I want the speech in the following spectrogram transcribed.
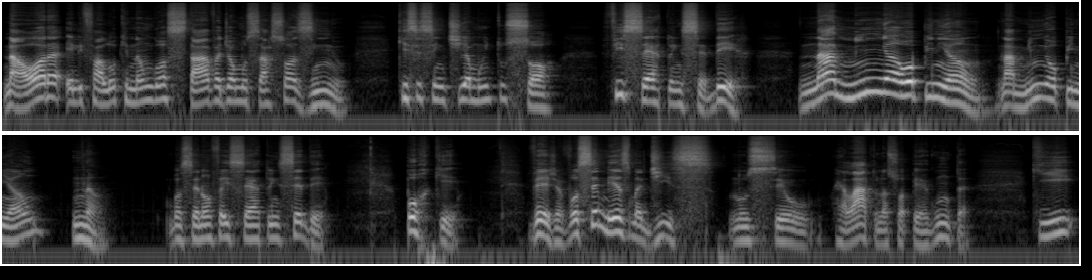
Na hora ele falou que não gostava de almoçar sozinho, que se sentia muito só. Fiz certo em ceder? Na minha opinião, na minha opinião, não você não fez certo em ceder. Por quê? Veja, você mesma diz no seu relato, na sua pergunta, que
